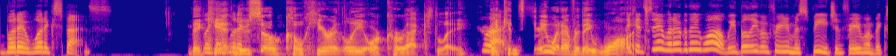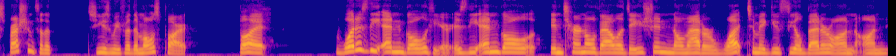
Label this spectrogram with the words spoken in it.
but at what expense? They like can't do so coherently or correctly. Correct. They can say whatever they want. They can say whatever they want. We believe in freedom of speech and freedom of expression for the excuse me for the most part. But what is the end goal here? Is the end goal internal validation no matter what to make you feel better on on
